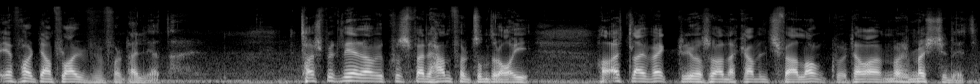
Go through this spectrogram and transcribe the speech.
Jeg får til han flarv for fortelligheter. Tørsbeklærer vi hvordan han for som drar i. Han øtla i vekkri og så han kan vel ikke være langt. Det var mest.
